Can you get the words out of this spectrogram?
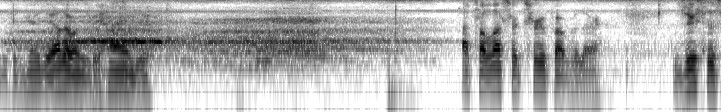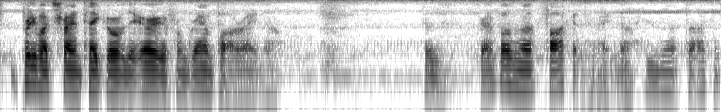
You can hear the other ones behind you. That's a lesser troop over there. Zeus is pretty much trying to take over the area from Grandpa right now. Because Grandpa's not talking right now. He's not talking.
